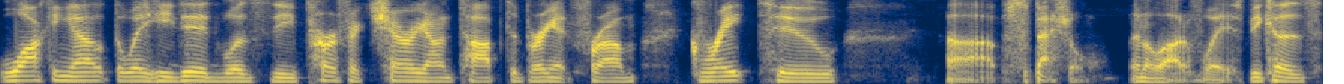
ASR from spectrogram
walking out the way he did was the perfect cherry on top to bring it from great to uh, special in a lot of ways. Because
